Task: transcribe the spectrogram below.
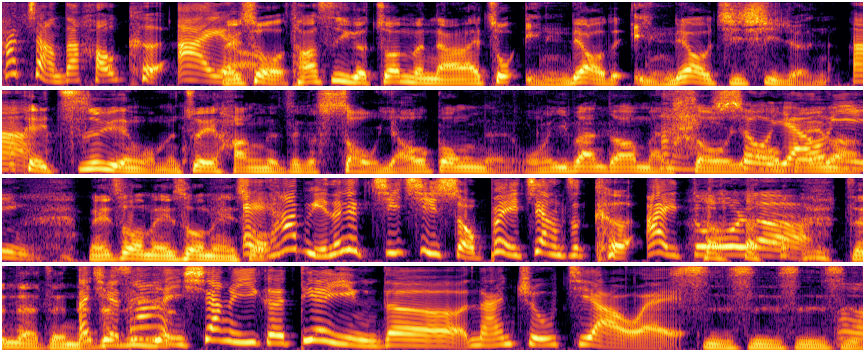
它长得好可爱呀。没错，它是一个专门拿来做饮料的饮料机器人，它可以支援我们最夯的这个手摇功能。我们一般都要买手摇饮。没错，没错，没错。哎，它比那个机器手背这样子可爱多了。真的，真的。而且它很像一个电影的男主角哎。是是是是是，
